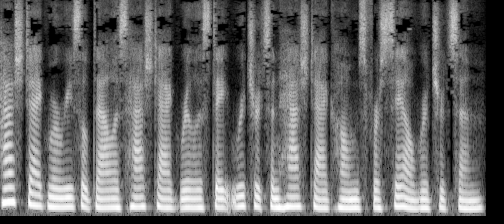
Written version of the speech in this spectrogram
Hashtag Marisol Dallas Hashtag Real Estate Richardson Hashtag Homes for Sale Richardson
